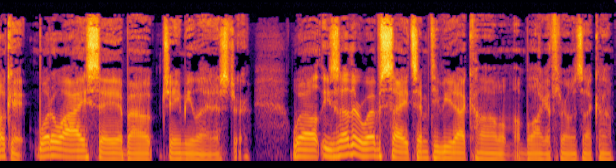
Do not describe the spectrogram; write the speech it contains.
Okay, what do I say about Jamie Lannister? Well, these other websites, MTV.com, blogofthrones.com,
